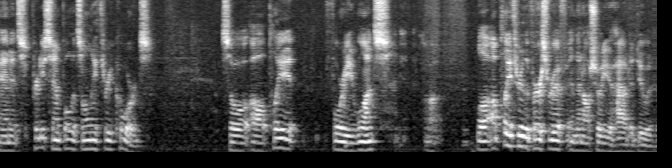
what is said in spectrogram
and it's pretty simple, it's only three chords. So I'll play it for you once. Uh, well, I'll play through the verse riff and then I'll show you how to do it.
